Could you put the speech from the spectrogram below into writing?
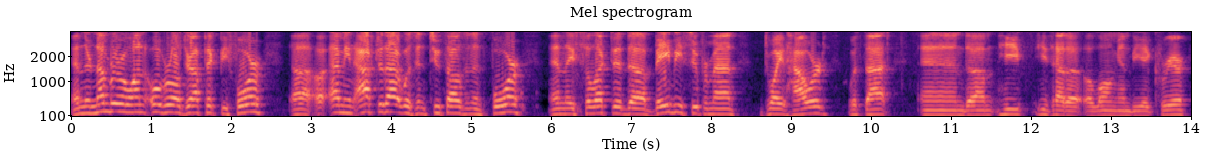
And their number one overall draft pick before, uh, I mean, after that was in 2004, and they selected uh, baby Superman Dwight Howard with that. And um, he he's had a, a long NBA career.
